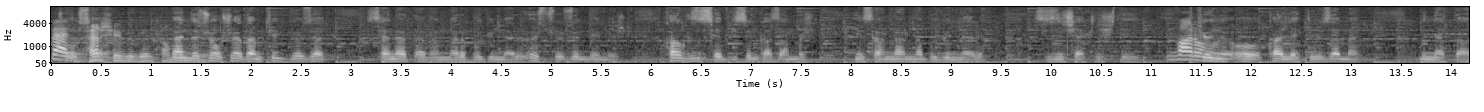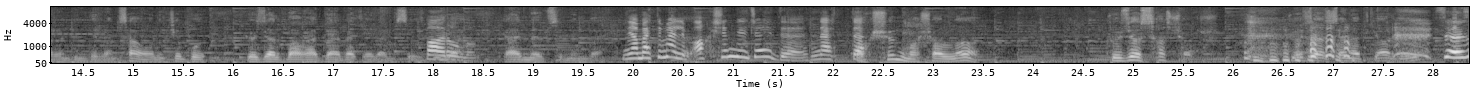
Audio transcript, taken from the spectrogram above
Bəli. Hər şey bir-birini tamamlayır. Mən də çox şadam ki, gözəl sənət adamları bu günləri öz sözünü demiş, xalqın sevgisini qazanmış insanlarla bu günləri sizin çəkilişdəyim. Var olun. Çünki o kollektivizə mən minnətdarım bildirirəm. Sağ olun ki, bu gözəl bağa dəvət eləmişsiniz. Var olun. Yay mövsimində. Niyaməti müəllim, axşın necə idi Nərddə? Axşın maşallah gözəl saç çalır. gözəl sənətkardır. Söz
